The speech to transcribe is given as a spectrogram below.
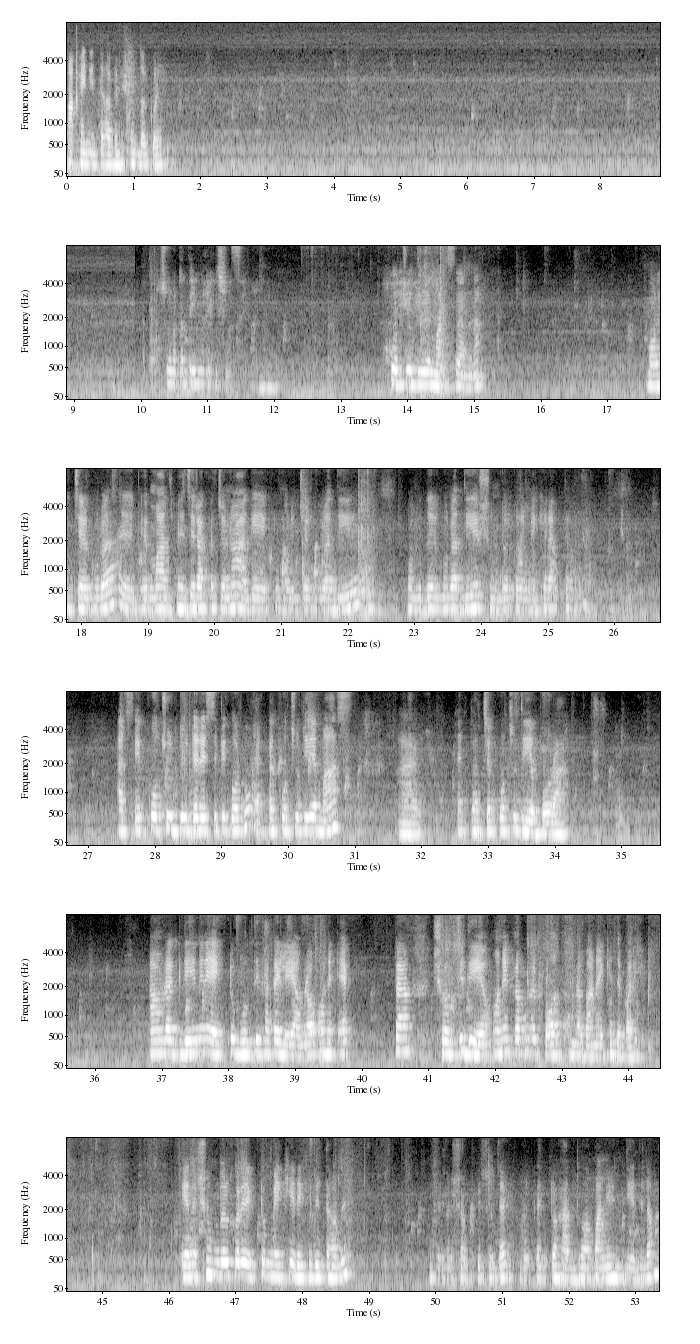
মাখাই নিতে হবে সুন্দর করে। কচু দিয়ে মাছ রান্না মরিচের গুঁড়া মাছ ভেজে রাখার জন্য আগে একটু মরিচের গুঁড়া দিয়ে হলুদের গুঁড়া দিয়ে সুন্দর করে মেখে রাখতে হবে। আজকে কচুর দুইটা রেসিপি করব। একটা কচু দিয়ে মাছ আর একটা হচ্ছে কচু দিয়ে বড়া। আমরা গৃহিণীরা একটু বুদ্ধি খাটাইলে আমরা অনেক একটা সবজি দিয়ে অনেক রকমের পদ আমরা বানাই খেতে পারি। এনে সুন্দর করে একটু মেখে রেখে দিতে হবে। যেন সব কিছু যায় একটু হাত ধোয়া পানি দিয়ে দিলাম।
